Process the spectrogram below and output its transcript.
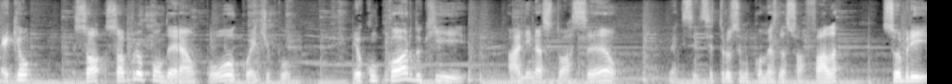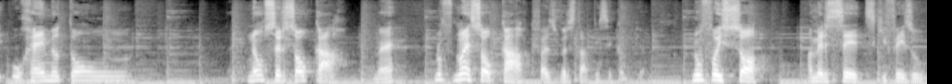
É que eu... Só, só pra eu ponderar um pouco, é tipo... Eu concordo que ali na situação, né, que você trouxe no começo da sua fala, sobre o Hamilton não ser só o carro, né? Não, não é só o carro que faz o Verstappen ser campeão. Não foi só a Mercedes que fez o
